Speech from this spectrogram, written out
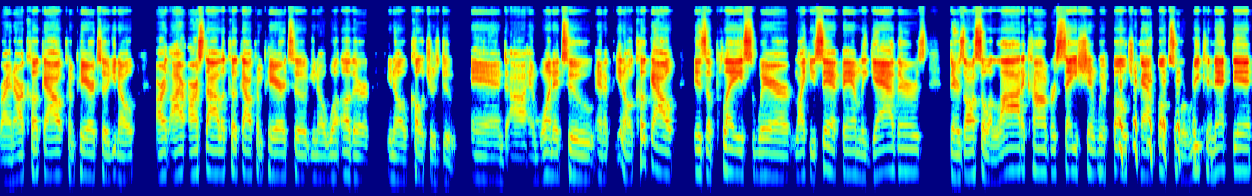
right? And our cookout compared to you know our our, our style of cookout compared to you know what other you know cultures do, and uh, and wanted to and a, you know a cookout is a place where, like you said, family gathers. There's also a lot of conversation with folks. You have folks who are reconnecting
